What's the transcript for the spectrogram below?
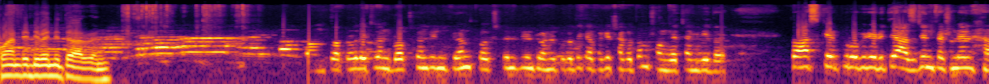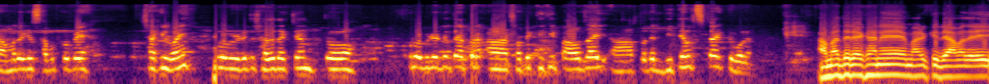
কোয়ান্টিটি নিতে পারবেন। তো আপনারা দেখছিলেন box twenty twenty box twenty twenty পক্ষ থেকে আপনাকে স্বাগতম। সঙ্গে আছে আমি হৃদয়। তো আজকের পুরো ভিডিওটিতে আজদিন ফ্যাশনের আমাদেরকে সাপোর্ট করবে শাকিল ভাই। পুরো ভিডিওটিতে সাথে থাকছেন। তো পুরো ভিডিওটিতে আপনার শপে কি কি পাওয়া যায় আপনাদের ডিটেলসটা একটু বলেন। আমাদের এখানে মার্কেটে আমাদের এই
